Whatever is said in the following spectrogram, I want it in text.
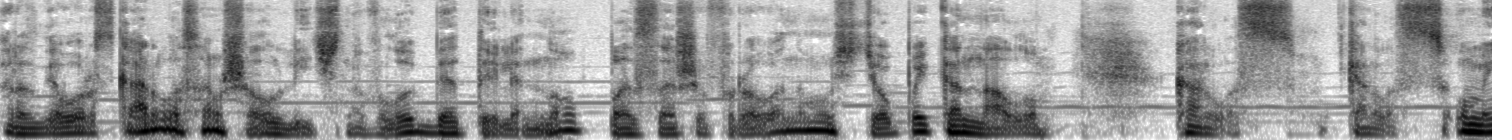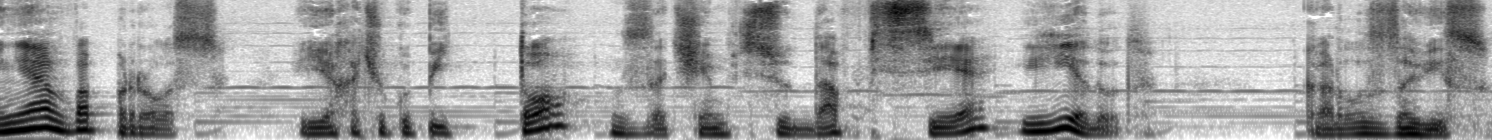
Разговор с Карлосом шел лично в лобби отеля, но по зашифрованному Степой каналу. «Карлос, Карлос, у меня вопрос. Я хочу купить то, зачем сюда все едут. Карлос завис.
